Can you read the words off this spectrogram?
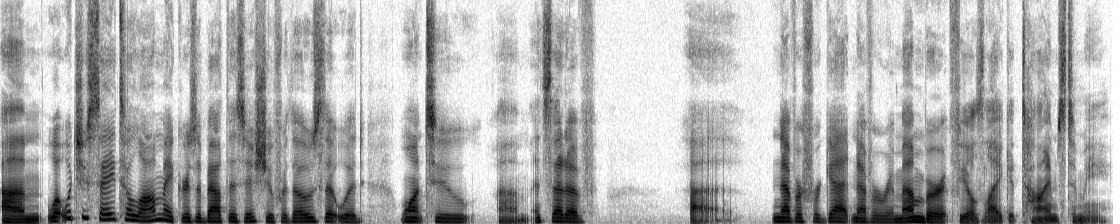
Um, what would you say to lawmakers about this issue for those that would want to, um, instead of uh, never forget, never remember, it feels like at times to me?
